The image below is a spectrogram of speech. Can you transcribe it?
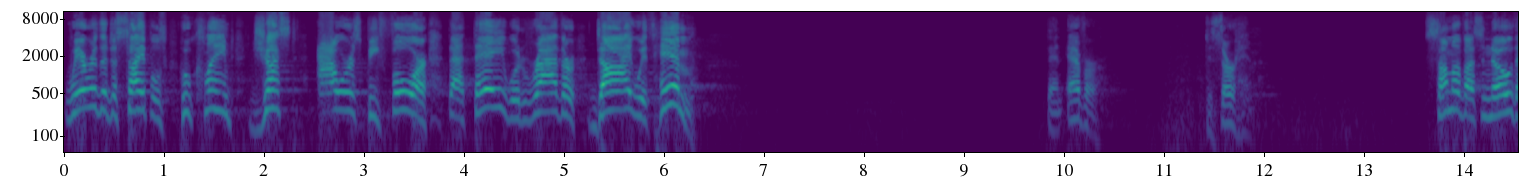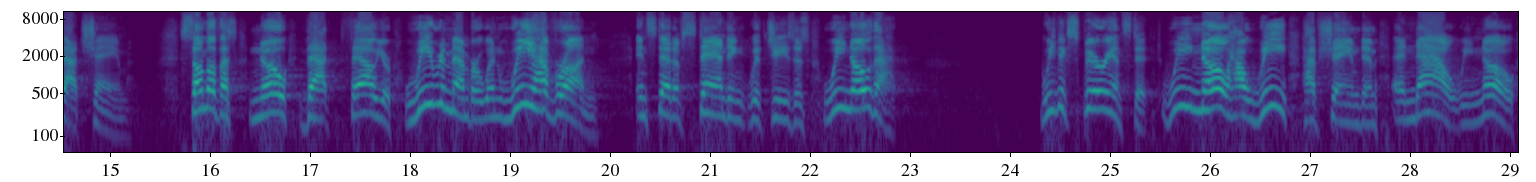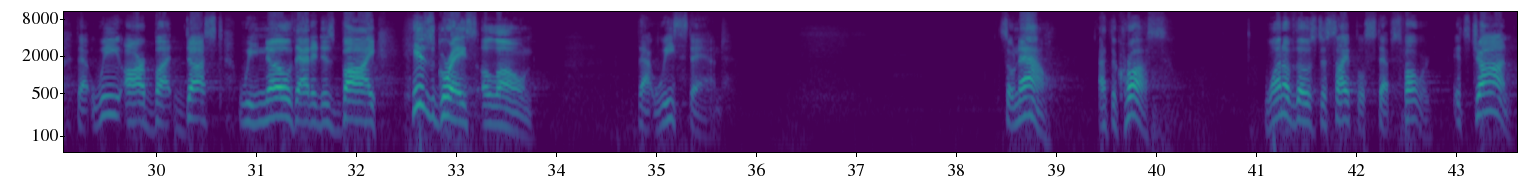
Where are the disciples who claimed just hours before that they would rather die with him than ever desert him? Some of us know that shame. Some of us know that failure. We remember when we have run instead of standing with Jesus. We know that. We've experienced it. We know how we have shamed him, and now we know that we are but dust. We know that it is by his grace alone that we stand. So now, at the cross, one of those disciples steps forward. It's John.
